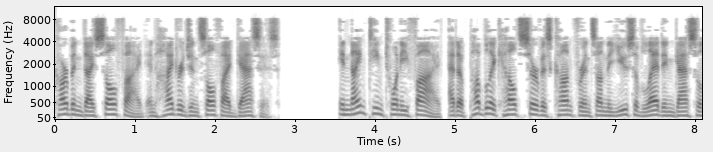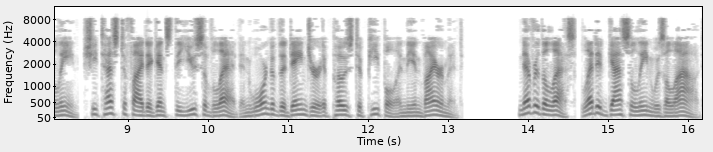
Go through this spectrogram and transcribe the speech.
carbon disulfide and hydrogen sulfide gases. In 1925, at a Public Health Service conference on the use of lead in gasoline, she testified against the use of lead and warned of the danger it posed to people and the environment. Nevertheless, leaded gasoline was allowed.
